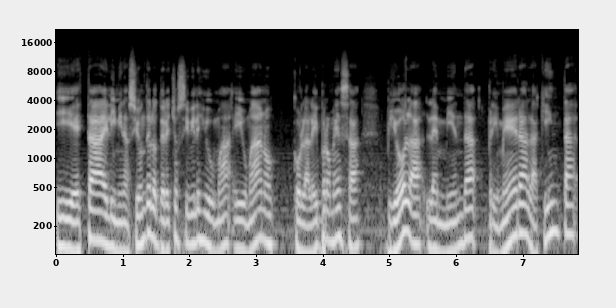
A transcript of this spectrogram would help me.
y esta eliminación de los derechos civiles y, huma- y humanos con la ley promesa viola la enmienda primera, la quinta,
